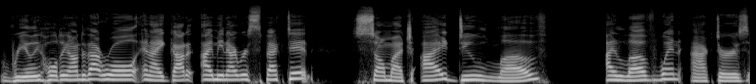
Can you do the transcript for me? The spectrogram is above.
really holding on to that role. And I got it. I mean, I respect it so much. I do love, I love when actors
